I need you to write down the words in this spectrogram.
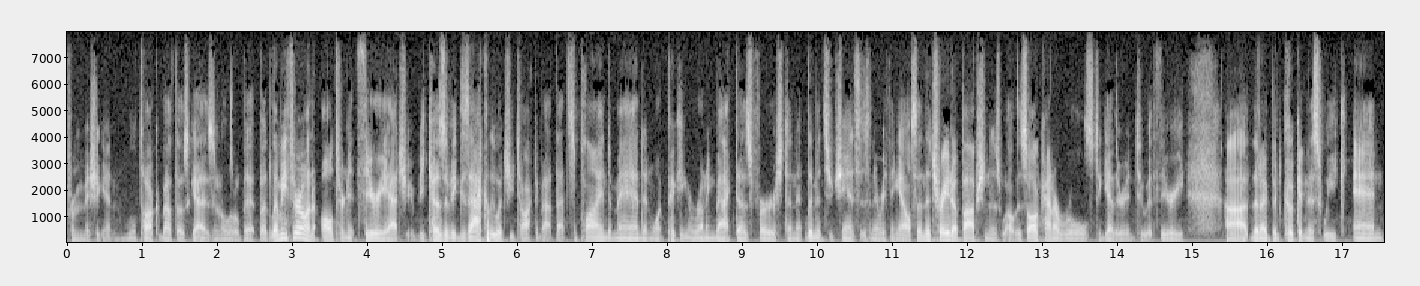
from Michigan. We'll talk about those guys in a little bit. But let me throw an alternate theory at you because of exactly what you talked about that supply and demand and what picking a running back does first, and it limits your chances and everything else, and the trade up option as well. This all kind of rolls together into a theory uh, that I've been cooking this week. And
